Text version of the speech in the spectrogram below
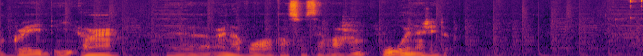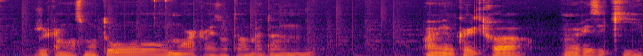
upgrade et un, euh, un avoir dans son serveur 1 ou un agenda. Je commence mon tour. Mon Hotel me donne un MK Ultra, un Rezeki.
